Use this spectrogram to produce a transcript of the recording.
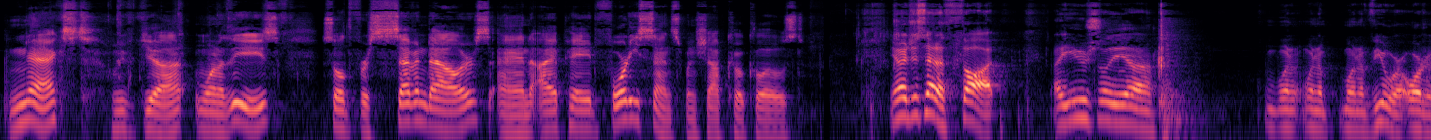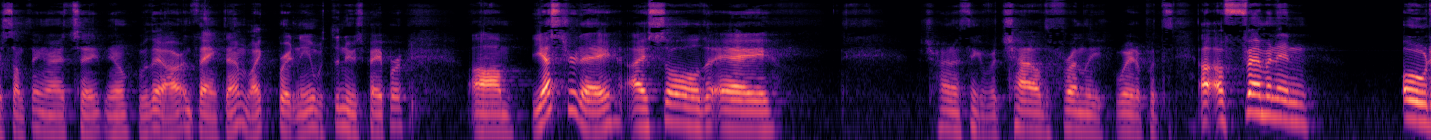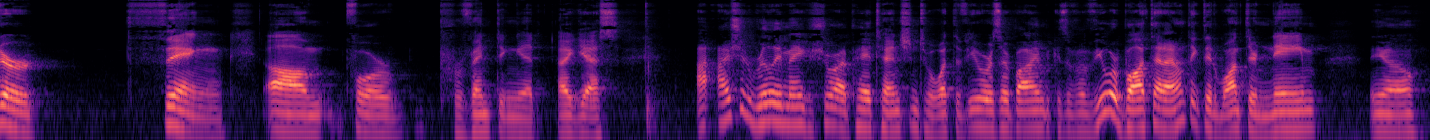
Next, we've got one of these. Sold for $7, and I paid 40 cents when Shopko closed. You know, I just had a thought. I usually, uh, when, when, a, when a viewer orders something, I'd say, you know, who they are and thank them, like Brittany with the newspaper. Um, yesterday, I sold a, trying to think of a child-friendly way to put this, a, a feminine odor thing um, for preventing it, I guess. I, I should really make sure I pay attention to what the viewers are buying because if a viewer bought that, I don't think they'd want their name, you know.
